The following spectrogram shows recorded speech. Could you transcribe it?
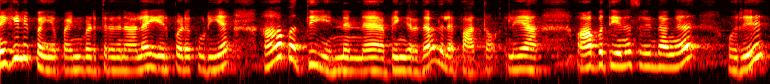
நெகிழி பையன் பயன் பயன்படுத்துறதுனால ஏற்படக்கூடிய ஆபத்து என்னென்ன அப்படிங்கிறத அதில் பார்த்தோம் இல்லையா? ஆபத்து என்ன சொல்லியிருந்தாங்க? ஒரு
